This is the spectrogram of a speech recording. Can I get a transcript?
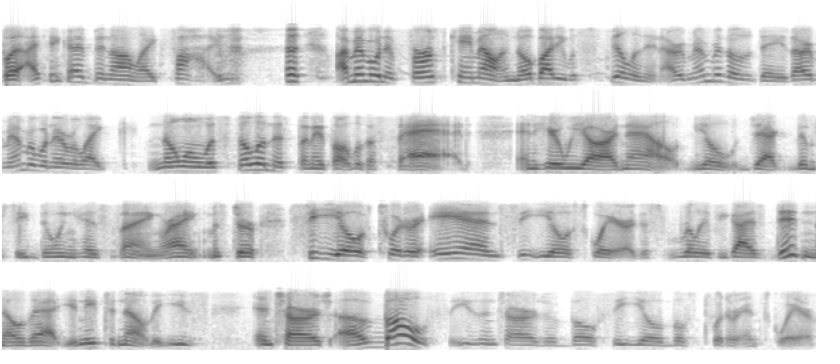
but I think I've been on like five. I remember when it first came out and nobody was feeling it. I remember those days. I remember when they were like no one was feeling this thing they thought it was a fad. And here we are now, you know, Jack Dempsey doing his thing, right? Mr. CEO of Twitter and CEO of Square. Just really if you guys didn't know that, you need to know that he's in charge of both. He's in charge of both CEO of both Twitter and Square.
